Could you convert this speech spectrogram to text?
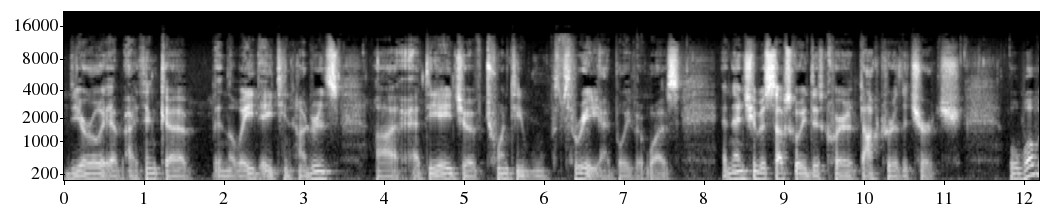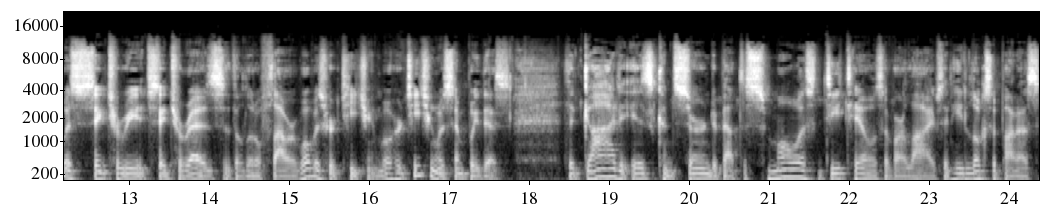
the early, I think, uh, in the late 1800s, uh, at the age of 23, I believe it was. And then she was subsequently declared a doctor of the church. Well, what was Saint Therese, the little flower? What was her teaching? Well, her teaching was simply this: that God is concerned about the smallest details of our lives, and He looks upon us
